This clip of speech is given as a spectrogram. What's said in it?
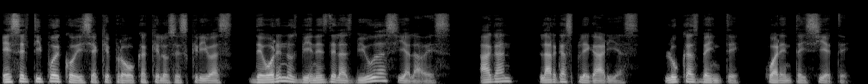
Es el tipo de codicia que provoca que los escribas devoren los bienes de las viudas y a la vez hagan largas plegarias. Lucas 20, 47.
